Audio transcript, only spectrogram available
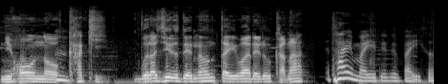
日本の牡蠣、ブラジルで何と言われるかな？タイマー入れればいいか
